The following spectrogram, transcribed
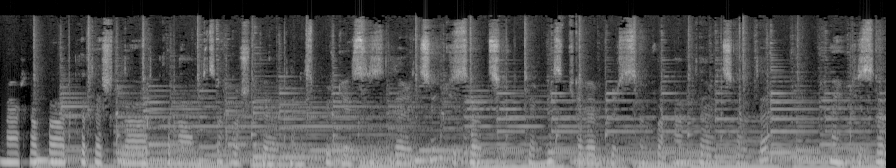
Merhaba arkadaşlar kanalımıza hoş geldiniz. Bugün sizler için güzel çektiğimiz Kerem Bürsin ve Hande Erçel'de en güzel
